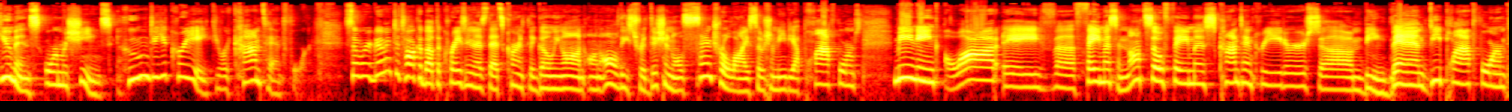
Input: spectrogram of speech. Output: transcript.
humans or machines. Whom do you create your content for? So, we're going to talk about the craziness that's currently going on on all these traditional centralized social media platforms, meaning a lot of uh, famous and not so famous content creators um, being banned, deplatformed,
